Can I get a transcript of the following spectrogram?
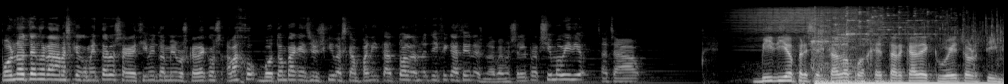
Pues no tengo nada más que comentaros. Agradecimiento a mis carecos abajo. Botón para que se suscribas, campanita, todas las notificaciones. Nos vemos en el próximo vídeo. Chao, chao. Vídeo presentado por Jet Arcade Creator Team.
